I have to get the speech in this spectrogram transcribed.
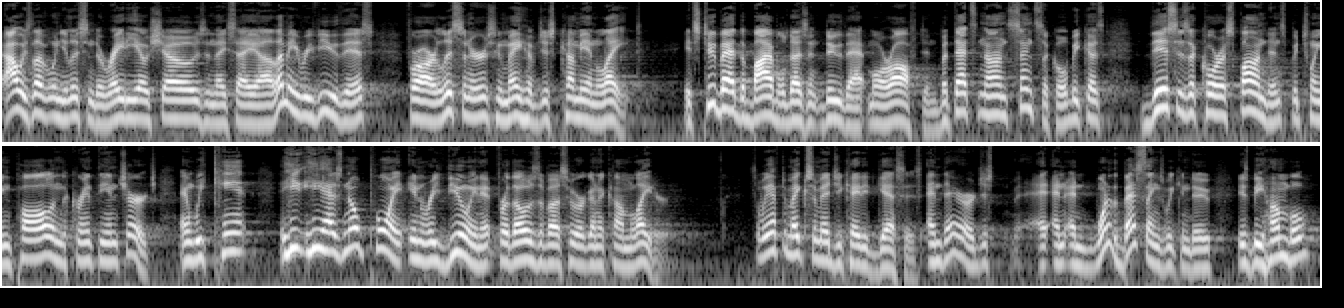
I always love it when you listen to radio shows and they say, uh, let me review this for our listeners who may have just come in late. It's too bad the Bible doesn't do that more often, but that's nonsensical because this is a correspondence between Paul and the Corinthian church. And we can't, he, he has no point in reviewing it for those of us who are going to come later. So we have to make some educated guesses. And there are just, and, and one of the best things we can do is be humble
